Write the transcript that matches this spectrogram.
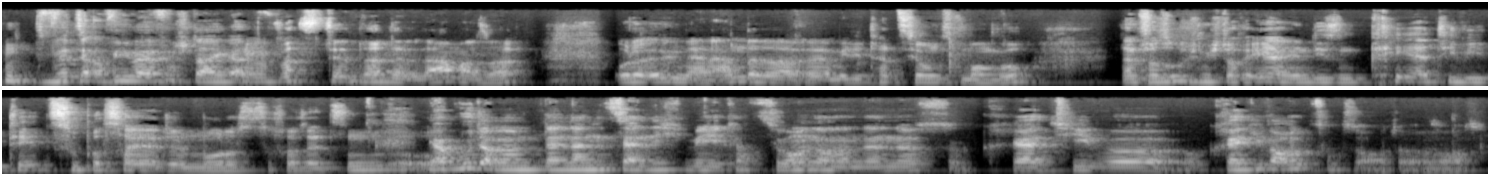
Das wird ja auf jeden Fall versteigert. was der Dalai Lama sagt. Oder irgendein anderer äh, Meditationsmongo. Dann versuche ich mich doch eher in diesen Kreativitäts-Super Saiyajin-Modus zu versetzen. Ja gut, aber dann, dann ist ja nicht Meditation, sondern dann ist kreative, kreativer Rückzugsort oder sowas.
